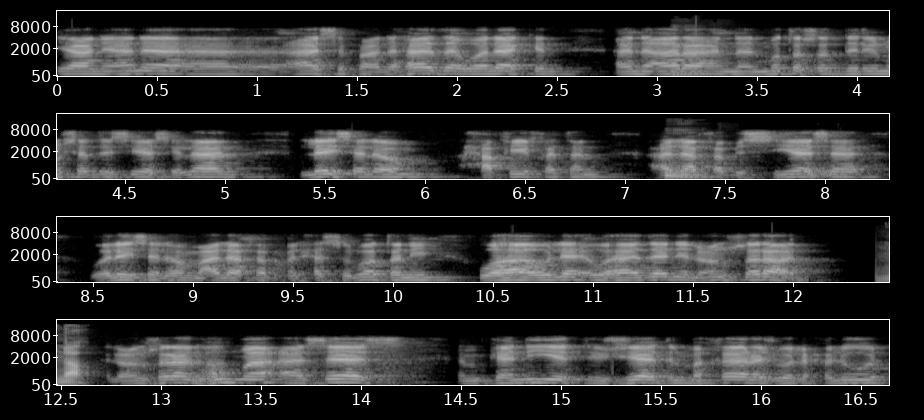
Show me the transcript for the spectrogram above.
يعني أنا آه، آسف على هذا ولكن أنا أرى أن المتصدرين المشهد السياسي الآن ليس لهم حقيقة علاقة بالسياسة وليس لهم علاقة بالحس الوطني وهؤلاء وهذان العنصران. نعم. العنصران هما أساس إمكانية إيجاد المخارج والحلول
